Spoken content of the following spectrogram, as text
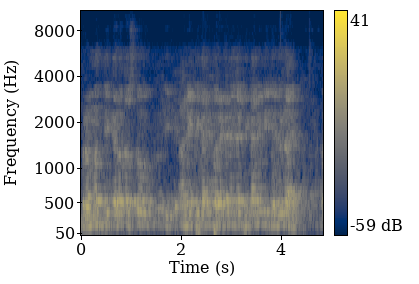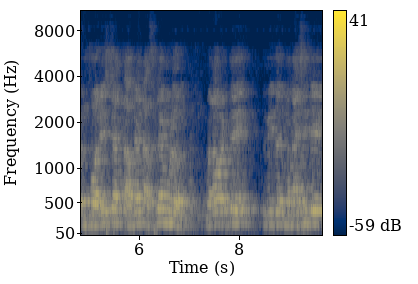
ब्रह्मती करत असतो. अनेक ठिकाणी पर्यटनाच्या ठिकाणी मी गेलेलो आहे. पण फॉरेस्टच्या ताब्यात असल्यामुळं मला वाटते तुम्ही जर मगाशी जे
